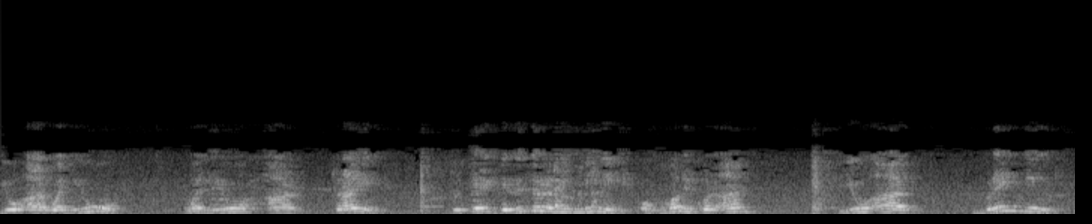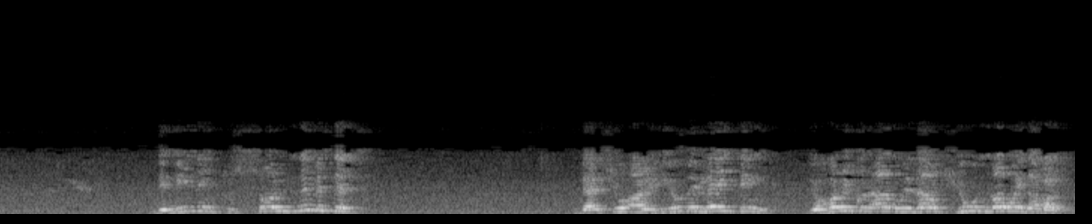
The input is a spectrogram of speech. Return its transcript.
you are, when you, when you are trying to take the literal meaning of Holy Quran, you are bringing the meaning to so limited that you are humiliating the Holy Quran without you knowing about it.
